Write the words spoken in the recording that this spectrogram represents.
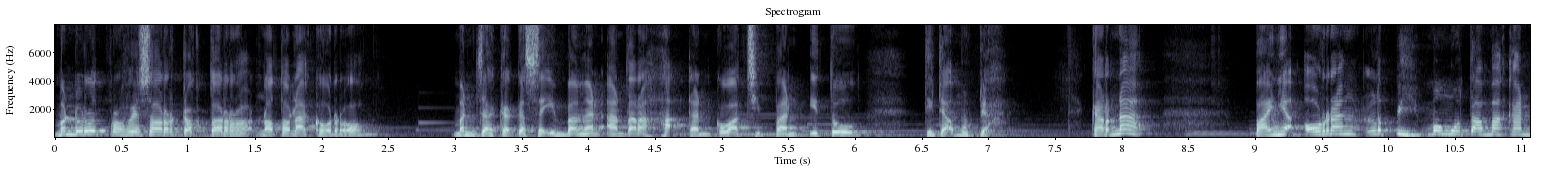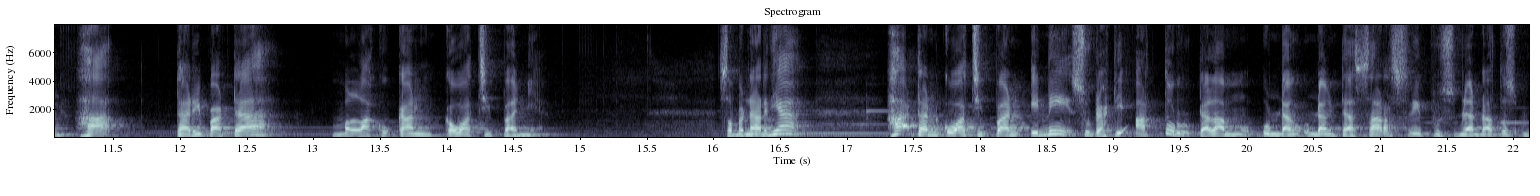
Menurut Profesor Dr. Notonagoro, menjaga keseimbangan antara hak dan kewajiban itu tidak mudah. Karena banyak orang lebih mengutamakan hak daripada melakukan kewajibannya. Sebenarnya hak dan kewajiban ini sudah diatur dalam Undang-Undang Dasar 1945.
